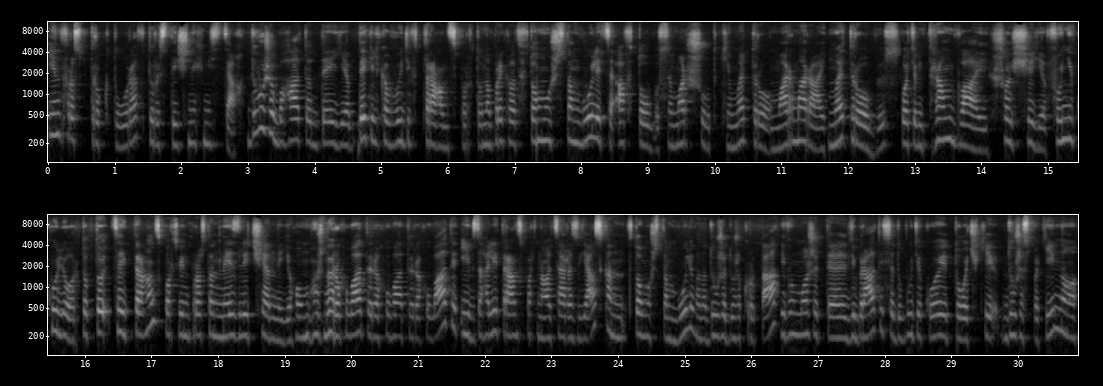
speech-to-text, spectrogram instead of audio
інфраструктура в туристичних місцях. Дуже багато де є декілька видів транспорту. Наприклад, в тому ж Стамбулі це автобуси, маршрутки, метро, мармарай, метробус, потім трамвай, що ще є, фунікульор. Тобто цей транспорт він просто незліченний. Його можна рахувати, рахувати, рахувати. І взагалі транспортна оця розв'язка в тому ж Стамбулі вона дуже дуже крута, і ви можете дібратися до будь-якої точки дуже спокійно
